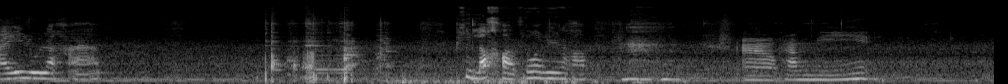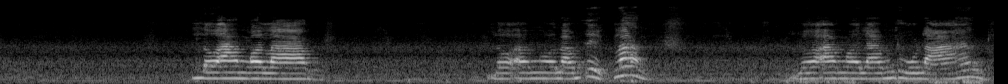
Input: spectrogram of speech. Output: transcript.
นะครับผิดแล้วขอโทษด้วยนะครับ อ้าวคำนี้รออางอลามรออางอลามเอกล่างรออางอลามโทรล้างโอเค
